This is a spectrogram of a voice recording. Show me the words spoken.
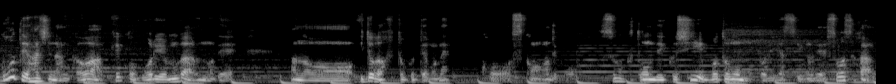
5.8なんかは結構ボリュームがあるので、あのー、糸が太くてもね、こう、スコーンってこう、すごく飛んでいくし、ボトムも取りやすいので、操作感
